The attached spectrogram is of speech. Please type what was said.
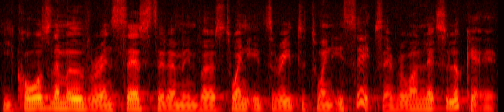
He calls them over and says to them in verse 23 to 26. Everyone, let's look at it.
